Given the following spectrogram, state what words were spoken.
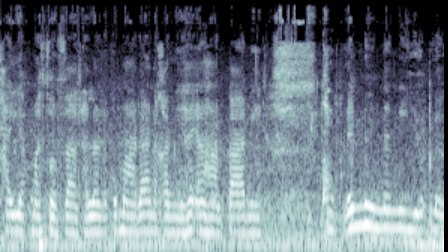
ใครอยากมาสวนสาธารณะก็มาได้นะคะ มีให้อาหารปลา มีของเล่นนู่นนั่นนี่เยอะเลย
